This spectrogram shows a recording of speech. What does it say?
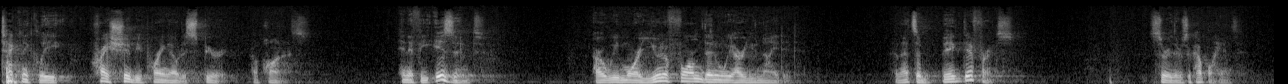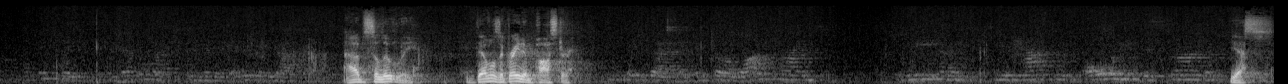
technically, Christ should be pouring out his Spirit upon us. And if he isn't, are we more uniform than we are united? And that's a big difference. Sir, there's a couple hands. Absolutely. The devil's a great imposter. Exactly, and so a lot of times, we, I mean, you have to always discern the Yes.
